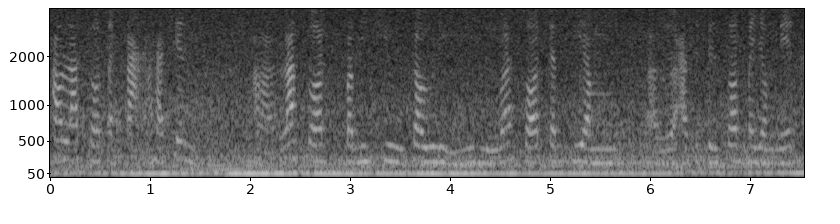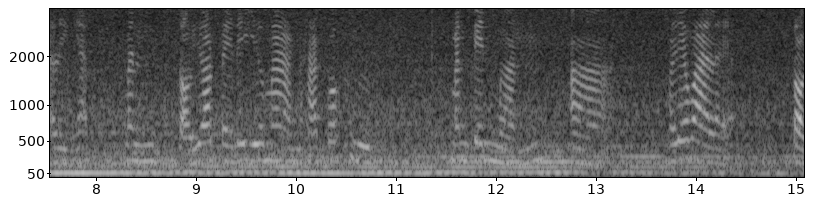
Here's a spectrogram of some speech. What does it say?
ข้าวราดซอสต่างๆนะคะ เช่นอ่ ราดซอสบาร์บีคิวเกาหลี หรือว่าซอสกระเทียมหรืออาจจะเป็นซอสมายองเนสอะไรเงี้ยมันต่อยอดไปได้เยอะมากนะคะ ก็คือมันเป็นเหมือนอเขาเรียกว่าอะไรต่อ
